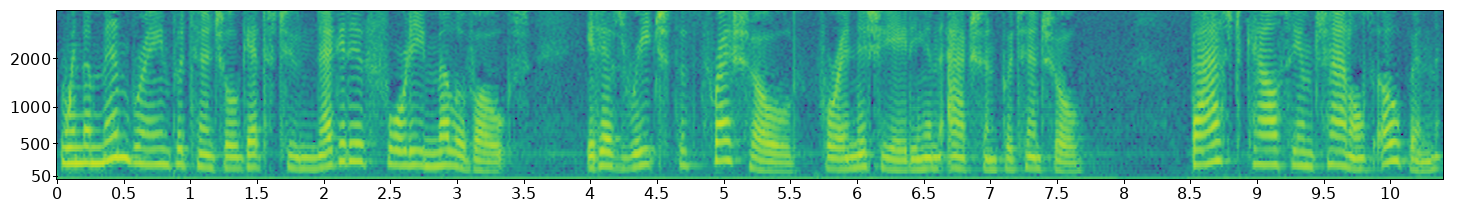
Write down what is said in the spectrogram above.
When the membrane potential gets to negative 40 millivolts, it has reached the threshold for initiating an action potential. Fast calcium channels open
